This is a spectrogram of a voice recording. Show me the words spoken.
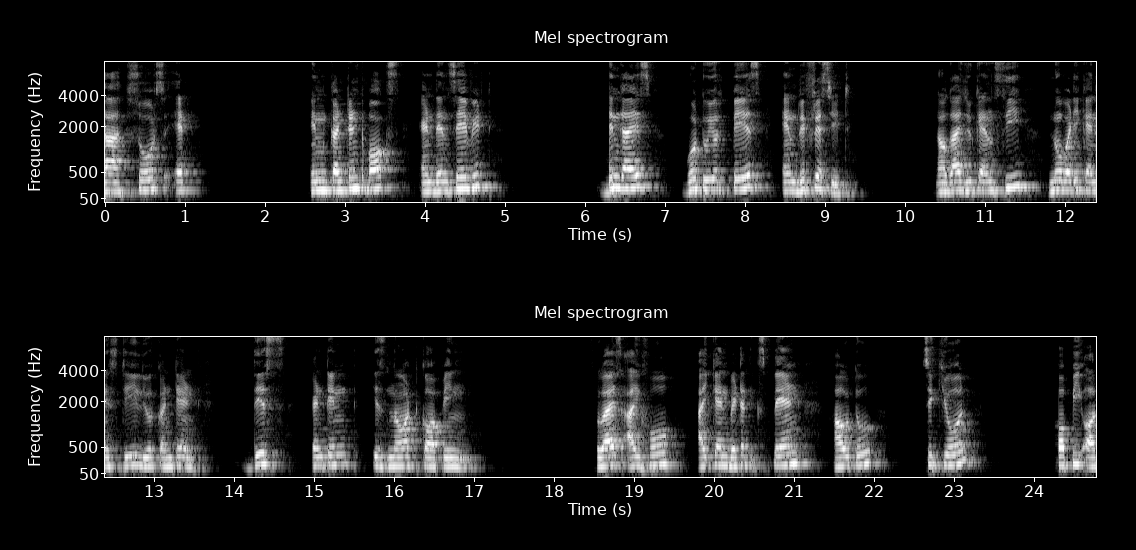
the source at in content box and then save it. Then guys go to your page and refresh it. Now guys you can see nobody can steal your content this content is not copying. So guys i hope i can better explain how to secure copy or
